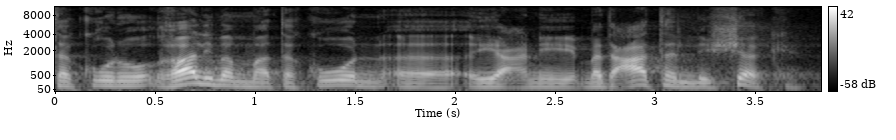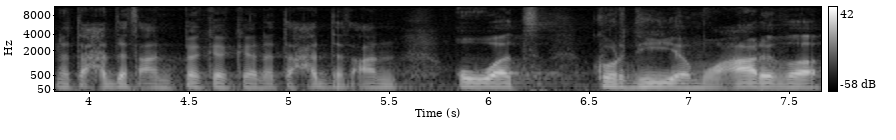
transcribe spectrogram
تكون غالبا ما تكون آه، يعني مدعاة للشك؟ نتحدث عن بككة نتحدث عن قوات كردية معارضة.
